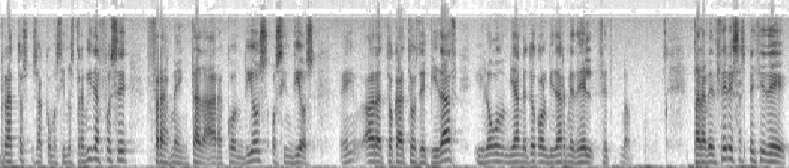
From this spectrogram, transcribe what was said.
ratos, o sea, como si nuestra vida fuese fragmentada, ahora con Dios o sin Dios. ¿eh? Ahora toca actos de piedad y luego ya me toca olvidarme de Él. No, para vencer esa especie de,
